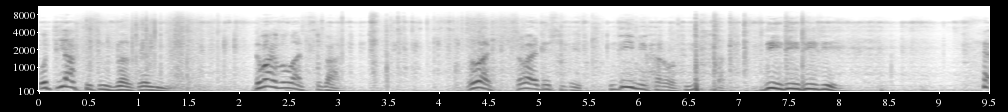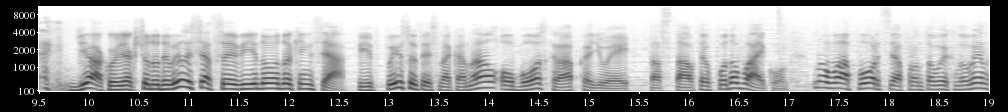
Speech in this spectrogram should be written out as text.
От як ти туди заліз? Давай вилазь сюди. Вилазь, давай іди сюди. Іди, мій хороший, іди сюди. Іди, іди, іди, іди. Дякую, якщо додивилися це відео до кінця. Підписуйтесь на канал oboz.ua та ставте вподобайку. Нова порція фронтових новин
